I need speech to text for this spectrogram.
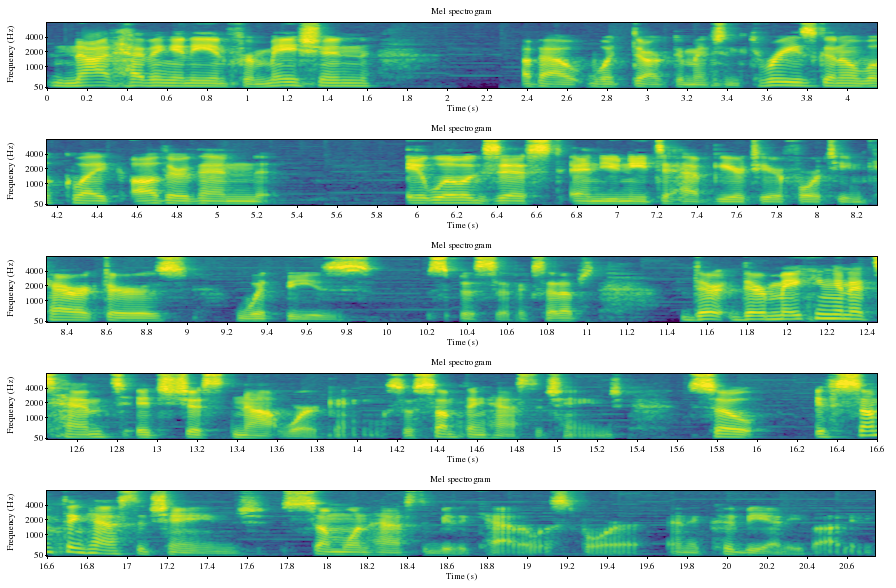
not having any information about what Dark Dimension 3 is going to look like other than it will exist and you need to have gear tier 14 characters with these specific setups. They're they're making an attempt, it's just not working. So something has to change. So if something has to change, someone has to be the catalyst for it, and it could be anybody.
